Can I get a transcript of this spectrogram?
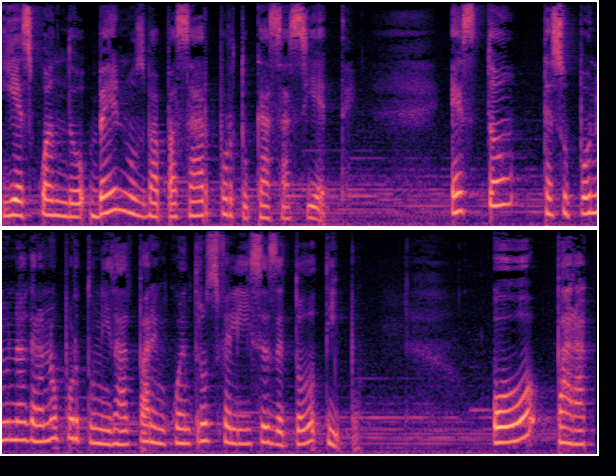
Y es cuando Venus va a pasar por tu casa 7. Esto te supone una gran oportunidad para encuentros felices de todo tipo o para,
